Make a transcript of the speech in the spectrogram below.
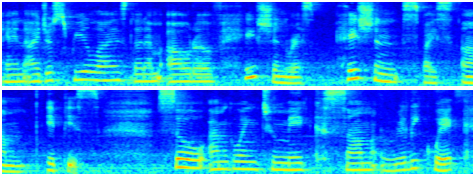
And I just realized that I'm out of Haitian Haitian spice um, épices. So I'm going to make some really quick.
